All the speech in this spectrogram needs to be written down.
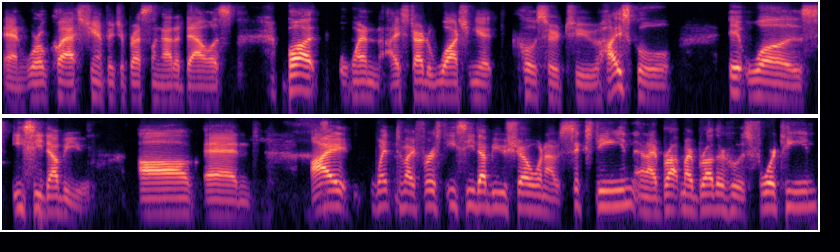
and World Class Championship Wrestling out of Dallas. But when I started watching it closer to high school, it was ECW. Uh, and I went to my first ECW show when I was 16, and I brought my brother who was 14.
